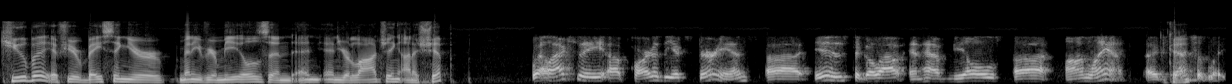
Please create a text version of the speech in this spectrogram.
Cuba if you're basing your many of your meals and, and, and your lodging on a ship? Well, actually, uh, part of the experience uh, is to go out and have meals uh, on land extensively.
